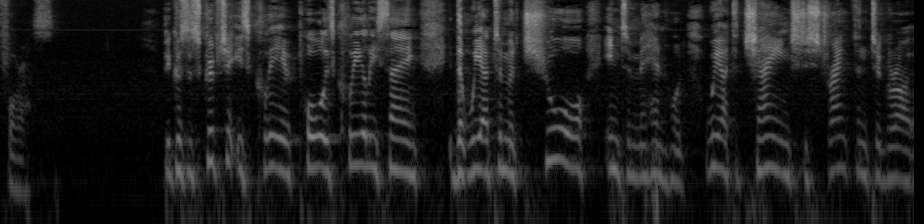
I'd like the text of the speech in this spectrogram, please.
for us because the scripture is clear. Paul is clearly saying that we are to mature into manhood, we are to change, to strengthen, to grow.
